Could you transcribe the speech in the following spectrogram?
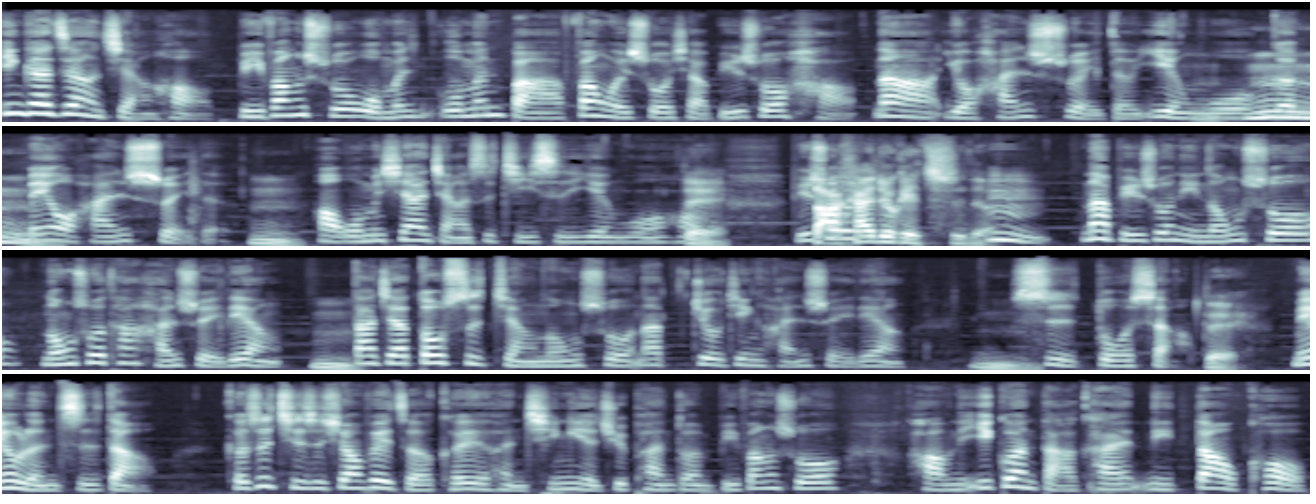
应该这样讲哈，比方说我们我们把范围缩小，比如说好，那有含水的燕窝跟没有含水的，嗯，好，我们现在讲的是即食燕窝哈。对。比如说打开就可以吃的，嗯，那比如说你浓缩，浓缩它含水量，嗯，大家都是讲浓缩，那究竟含水量，嗯，是多少？嗯、对，没有人知道。可是其实消费者可以很轻易的去判断，比方说，好，你一罐打开，你倒扣，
